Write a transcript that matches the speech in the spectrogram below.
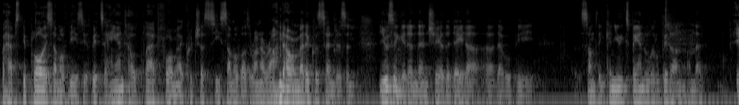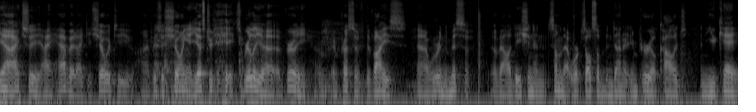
perhaps deploy some of these. If it's a handheld platform, I could just see some of us run around our medical centers and using it and then share the data. Uh, that would be something. Can you expand a little bit on, on that? Yeah, actually, I have it. I could show it to you. I was just showing it yesterday. It's really a, a very um, impressive device. Uh, we're in the midst of, of validation, and some of that work's also been done at Imperial College in the UK.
